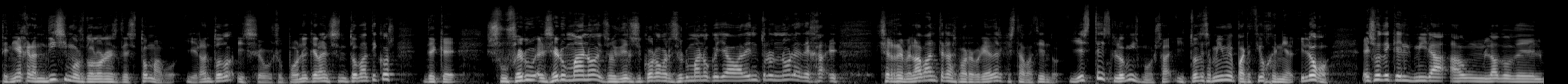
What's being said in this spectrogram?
tenía grandísimos dolores de estómago. Y eran todo, y se supone que eran sintomáticos de que su ser, el ser humano, eso dicen los psicólogos, el ser humano que llevaba dentro no le deja. eh, se revelaba ante las barbaridades que estaba haciendo. Y este es lo mismo. O sea, y entonces a mí me pareció genial. Y luego, eso de que él mira a un lado del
